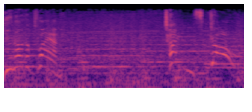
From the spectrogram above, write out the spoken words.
You know the plan! Titans, go!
